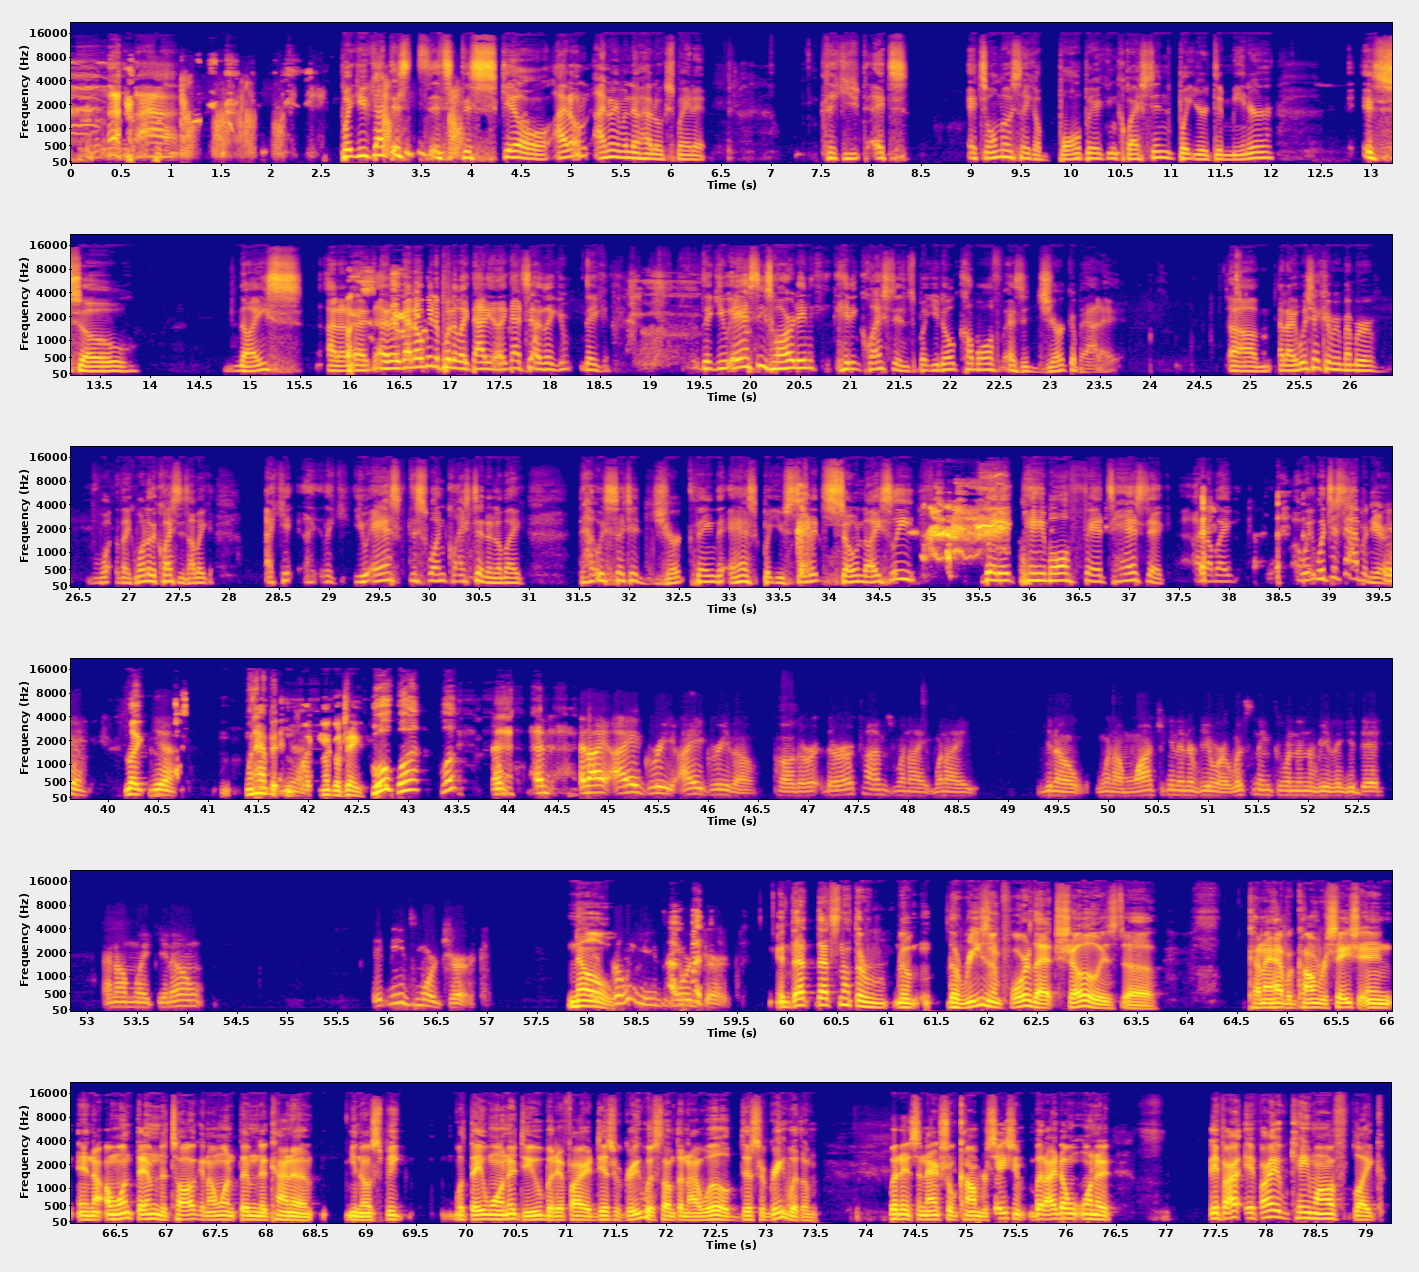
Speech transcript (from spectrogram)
but you got this, this this skill. I don't I don't even know how to explain it. Like you, it's it's almost like a ball breaking question, but your demeanor is so nice. I don't know. I, like, I don't mean to put it like that. Like that sounds like like like you ask these hard hitting questions, but you don't come off as a jerk about it. Um, and I wish I could remember what, like one of the questions. I'm like, I can't like you asked this one question, and I'm like, that was such a jerk thing to ask, but you said it so nicely that it came off fantastic. And I'm like, wait, what just happened here? Yeah, like, yeah. What happened? Yeah. Like Michael J. What? What? What? And and and I I agree. I agree though, Poe. There there are times when I when I, you know, when I'm watching an interview or listening to an interview that you did, and I'm like, you know, it needs more jerk. No, It really needs Uh, more but- jerk. That that's not the the, the reason for that show is to kind of have a conversation and, and I want them to talk and I want them to kind of you know speak what they want to do but if I disagree with something I will disagree with them but it's an actual conversation but I don't want to if I if I came off like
